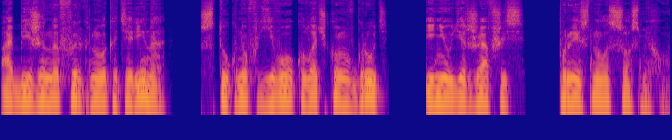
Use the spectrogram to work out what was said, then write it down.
Обиженно фыркнула Катерина, стукнув его кулачком в грудь и, не удержавшись, прыснула со смеху.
